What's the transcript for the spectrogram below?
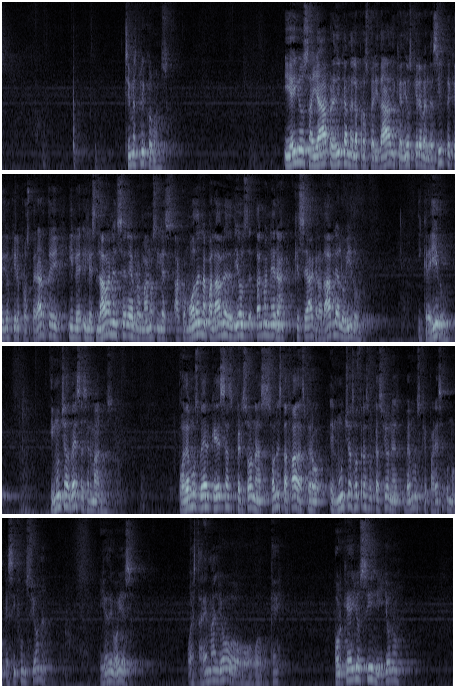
¿Sí me explico, hermanos? Y ellos allá predican de la prosperidad y que Dios quiere bendecirte, que Dios quiere prosperarte y, les lavan el cerebro, hermanos, y les acomodan la palabra de Dios de tal manera que sea agradable al oído y creído. Y muchas veces, hermanos, podemos ver que esas personas son estafadas, pero en muchas otras ocasiones vemos que parece como que sí funciona. Y yo digo, oye, ¿o estaré mal yo o, qué? ¿Por qué ellos sí y yo no?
